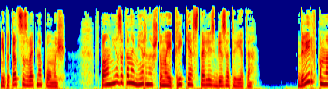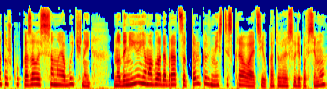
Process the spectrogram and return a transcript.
и пытаться звать на помощь. Вполне закономерно, что мои крики остались без ответа. Дверь в комнатушку казалась самой обычной, но до нее я могла добраться только вместе с кроватью, которая, судя по всему,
